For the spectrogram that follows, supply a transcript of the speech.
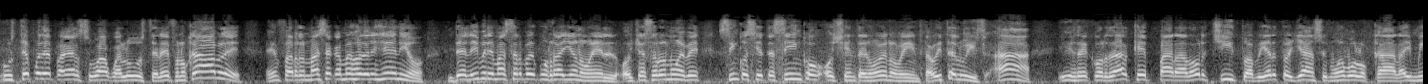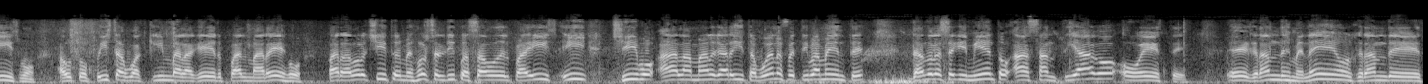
Usted puede pagar su agua, luz, teléfono, cable en Farmacia Camejo del Ingenio. Delivery más cerca con Rayo Noel, 809-575-8990. ¿Oíste Luis? Ah, y recordar que Parador Chito abierto ya en su nuevo local, ahí mismo. Autopista Joaquín Balaguer, Palmarejo, Parador Chito, el mejor cerdito asado del país y Chivo a la Margarita. Bueno, efectivamente, dándole seguimiento a Santiago Oeste. Eh, grandes meneos, grandes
